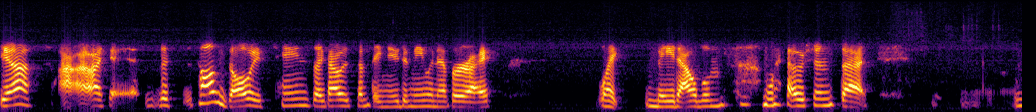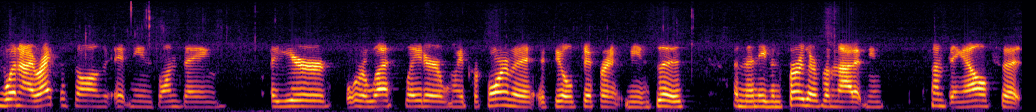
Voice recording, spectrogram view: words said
Yeah, I, I the songs always change. Like that was something new to me whenever I like made albums with Oceans. That when I write the song, it means one thing. A year or less later, when we perform it, it feels different. It means this, and then even further from that, it means something else. That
